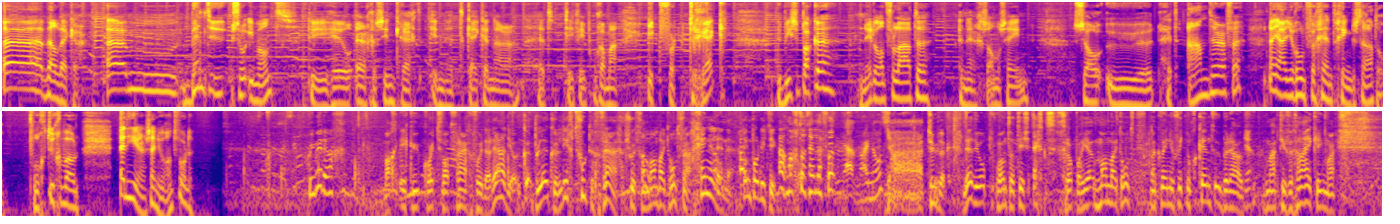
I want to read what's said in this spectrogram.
Eh, wel lekker. Ehm, bent u zo iemand die heel erg zin krijgt in het kijken naar het tv-programma Ik Vertrek? De biezen pakken, Nederland verlaten en nergens anders heen. Zou u eh, het aandurven? Nou ja, Jeroen Vergent ging de straat op. Vroeg u gewoon. En hier zijn uw antwoorden. Goedemiddag. Mag ik u kort wat vragen voor de radio? Ik heb leuke, lichtvoetige vragen. Een soort van man bij het hond vragen. Geen ellende, geen politiek. Mag dat heel even? Ja, waar not? Ja, tuurlijk. Let u op, want dat is echt grappig. Ja, man bij het hond, maar ik weet niet of u het nog kent überhaupt. Ik Maak die vergelijking, maar...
